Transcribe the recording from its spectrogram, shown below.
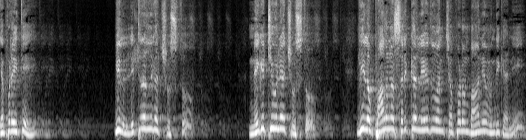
ఎప్పుడైతే వీళ్ళు లిటరల్గా చూస్తూ నెగటివ్నే చూస్తూ వీళ్ళ పాలన సరిగ్గా లేదు అని చెప్పడం బాగానే ఉంది కానీ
